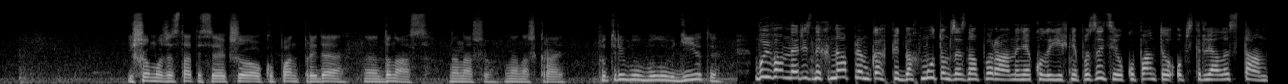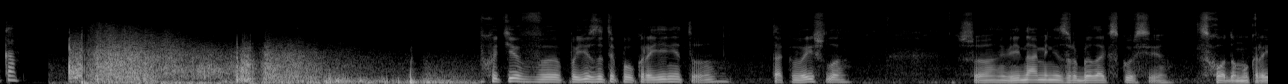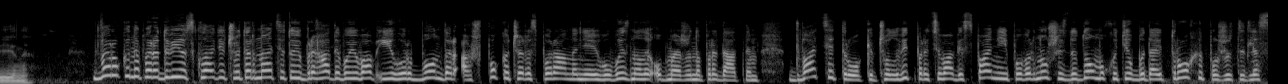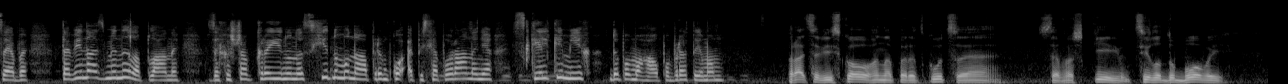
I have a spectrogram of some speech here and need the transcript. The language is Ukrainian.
І що може статися, якщо окупант прийде е, до нас, на, нашу, на наш край? Потрібно було діяти. Воював на різних напрямках під Бахмутом, зазнав поранення, коли їхні позиції окупанти обстріляли з танка. Хотів е, поїздити по Україні, то так вийшло, що війна мені зробила екскурсію сходом України. Два роки на передовій у складі 14-ї бригади воював Ігор Бондар, аж поки через поранення його визнали обмежено придатним. 20 років чоловік працював в Іспанії, повернувшись додому, хотів бодай трохи пожити для себе. Та війна змінила плани. Захищав країну на східному напрямку, а після поранення скільки міг допомагав побратимам. Праця військового напередку це, це важкий цілодобовий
